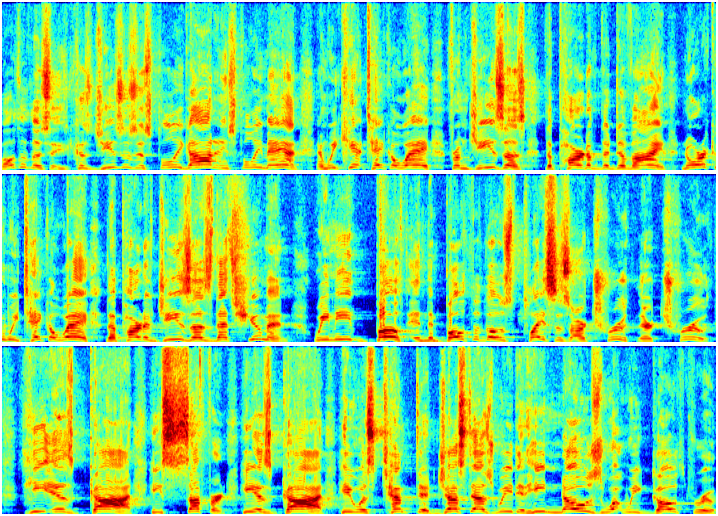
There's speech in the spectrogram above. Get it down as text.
Both of those, because Jesus is fully God and he's fully man. And we can't take away from Jesus the part of the divine, nor can we take away the part of Jesus that's human. We need both. And both of those places are truth. They're truth. He is God. He suffered. He is God. He was tempted just as we did. He knows what we go through.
